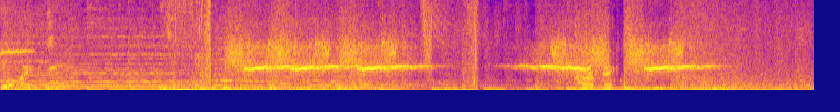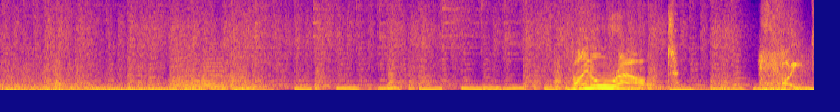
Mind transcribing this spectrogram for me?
You're there. Perfect! Final round. Fight!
